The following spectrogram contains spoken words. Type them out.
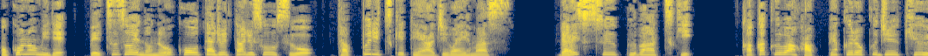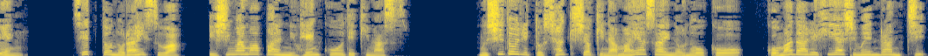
お好みで別添えの濃厚タルタルソースをたっぷりつけて味わえます。ライススープバー付き。価格は869円。セットのライスは石窯パンに変更できます。蒸し鶏とシャキシャキ生野菜の濃厚、ごまだれ冷やし麺ランチ。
